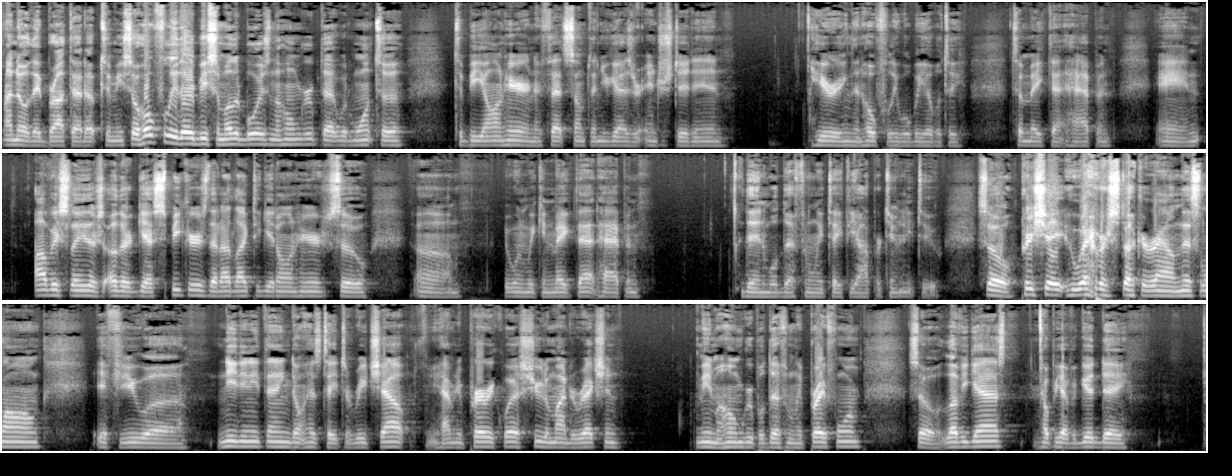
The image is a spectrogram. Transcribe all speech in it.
I know they brought that up to me. So hopefully there'd be some other boys in the home group that would want to to be on here, and if that's something you guys are interested in hearing, then hopefully we'll be able to to make that happen. And obviously, there's other guest speakers that I'd like to get on here. So um, when we can make that happen, then we'll definitely take the opportunity to. So appreciate whoever stuck around this long. If you uh, need anything, don't hesitate to reach out. If you have any prayer requests, shoot them my direction. Me and my home group will definitely pray for them. So love you guys. Hope you have a good day.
